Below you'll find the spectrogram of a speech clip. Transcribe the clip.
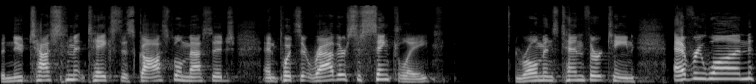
The New Testament takes this gospel message and puts it rather succinctly Romans 10:13 Everyone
